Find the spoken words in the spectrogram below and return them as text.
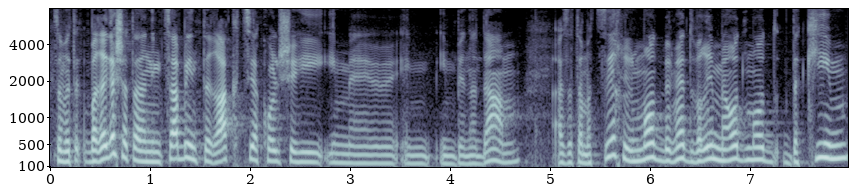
זאת אומרת, ברגע שאתה נמצא באינטראקציה כלשהי עם, אה, עם, עם בן אדם, אז אתה מצליח ללמוד באמת דברים מאוד מאוד דקים,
